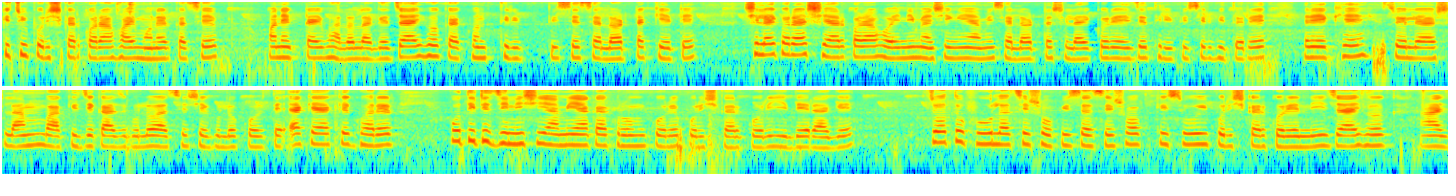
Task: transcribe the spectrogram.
কিছুই পরিষ্কার করা হয়, মনের কাছে অনেকটাই ভালো লাগে। যাই হোক, এখন থ্রি পিসের স্যালোয়ারটা কেটে সেলাই করা শেয়ার করা হয়নি। মেশিনে আমি স্যালোয়ারটা সেলাই করে এই যে থ্রি পিসের ভিতরে রেখে চলে আসলাম। বাকি যে কাজগুলো আছে সেগুলো করতে একে একে ঘরের প্রতিটি জিনিসই আমি এক এক রুম করে পরিষ্কার করি ঈদের আগে। যত ফুল আছে, শোপিস আছে, সব কিছুই পরিষ্কার করে নিই যাই হোক, আজ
